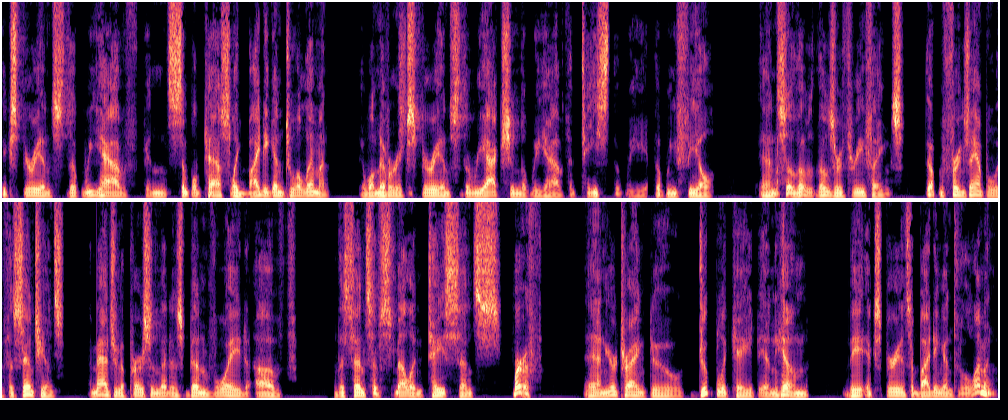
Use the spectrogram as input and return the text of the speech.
experience that we have in simple tasks like biting into a lemon. It will never experience the reaction that we have, the taste that we, that we feel. And so those, those are three things. For example, with the sentience, imagine a person that has been void of the sense of smell and taste since birth. And you're trying to duplicate in him the experience of biting into the lemon.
